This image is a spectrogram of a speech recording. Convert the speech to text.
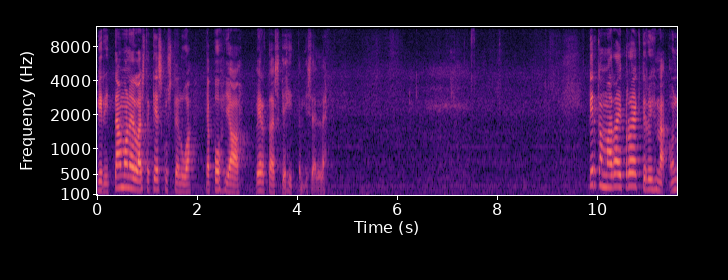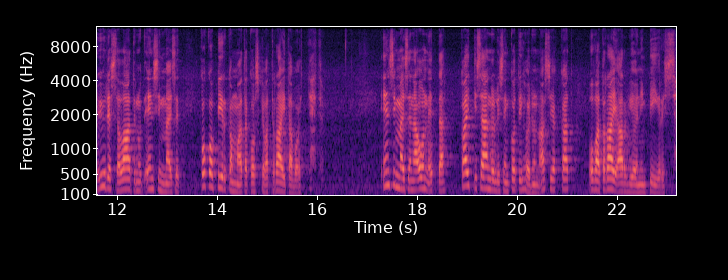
virittää monenlaista keskustelua ja pohjaa vertaiskehittämiselle. Pirkanmaan RAI-projektiryhmä on yhdessä laatinut ensimmäiset koko Pirkanmaata koskevat RAI-tavoitteet. Ensimmäisenä on, että kaikki säännöllisen kotihoidon asiakkaat ovat RAI-arvioinnin piirissä.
